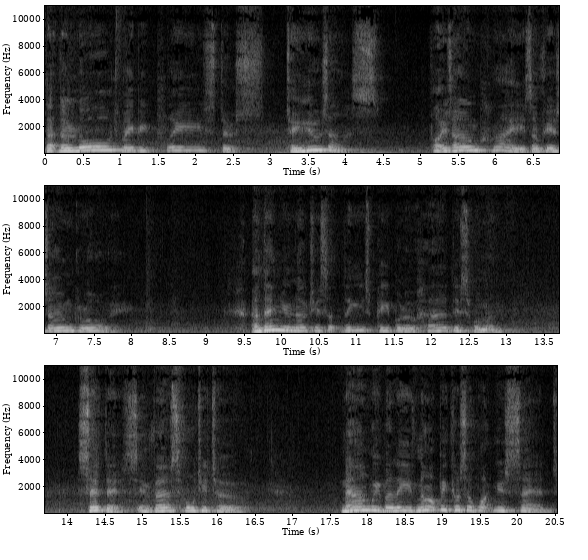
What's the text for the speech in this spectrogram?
that the Lord may be pleased to, to use us for his own praise and for his own glory. And then you notice that these people who heard this woman said this in verse 42 Now we believe not because of what you said,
